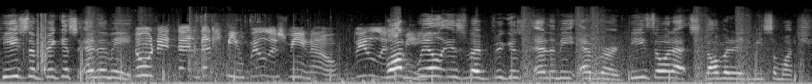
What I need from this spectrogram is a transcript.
He's the biggest enemy. No, that, that that's me. Will is me now. Will is Bot me. wheel is my biggest enemy ever. He's the one that's dominated me so much.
